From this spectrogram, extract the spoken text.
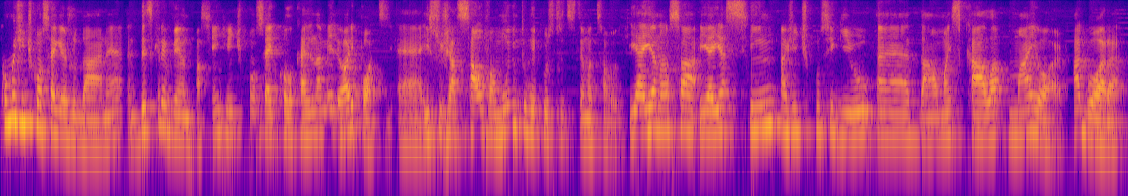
como a gente consegue ajudar, né? Descrevendo o paciente, a gente consegue colocar ele na melhor hipótese. É, isso já salva muito recurso do sistema de saúde. E aí a nossa, e aí assim a gente conseguiu é, dar uma escala maior. Agora,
